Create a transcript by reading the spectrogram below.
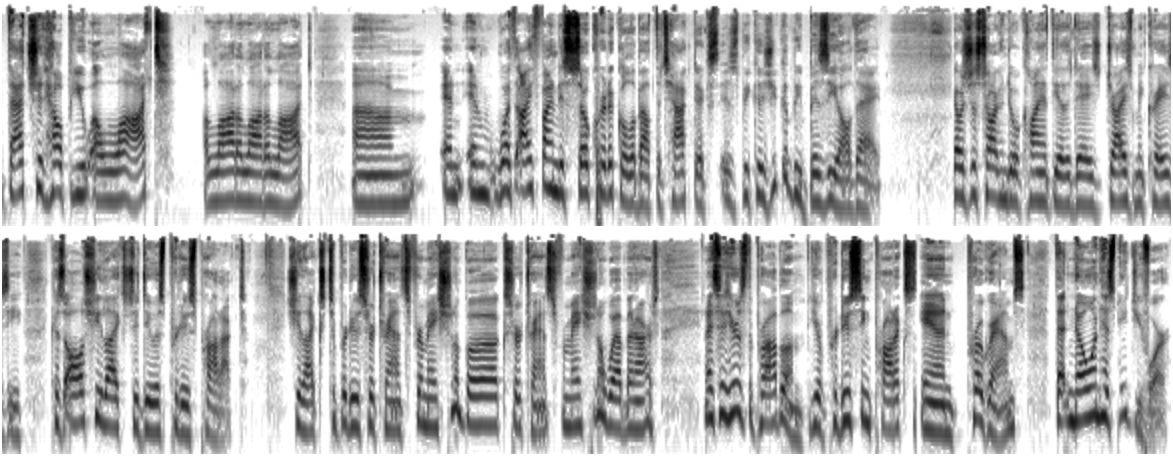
that should help you a lot, a lot, a lot, a lot. Um, and, and what I find is so critical about the tactics is because you could be busy all day. I was just talking to a client the other day, drives me crazy because all she likes to do is produce product. She likes to produce her transformational books, her transformational webinars. And I said, here's the problem. You're producing products and programs that no one has paid you for.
